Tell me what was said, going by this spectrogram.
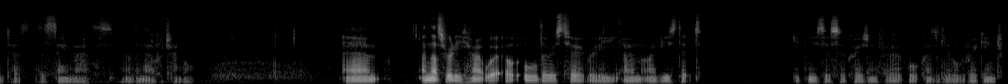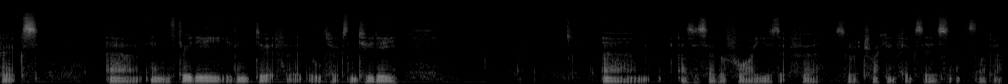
It has the same mass as an alpha channel. Um, and that's really how it. All there is to it, really. Um, I've used it. You can use this equation for all kinds of little rigging tricks. Um, in 3D, you can do it for little tricks in 2D. Um, as I said before, I use it for sort of tracking fixes. It's like a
